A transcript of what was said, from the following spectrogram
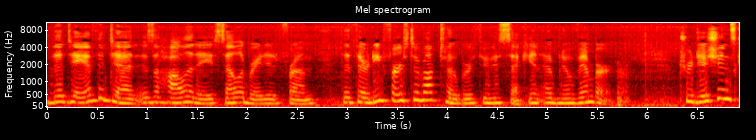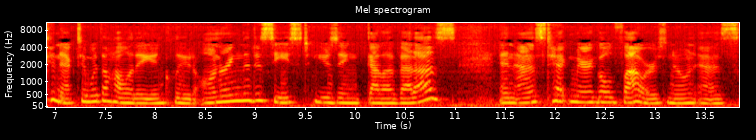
The Day of the Dead is a holiday celebrated from the 31st of October through the 2nd of November. Traditions connected with the holiday include honoring the deceased using calaveras and Aztec marigold flowers known as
